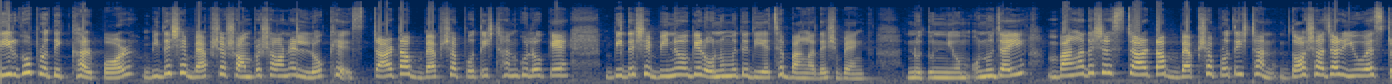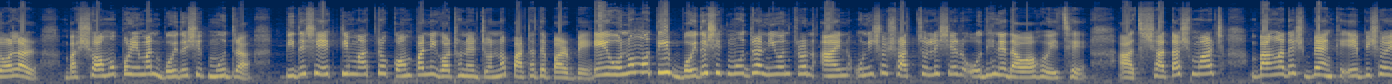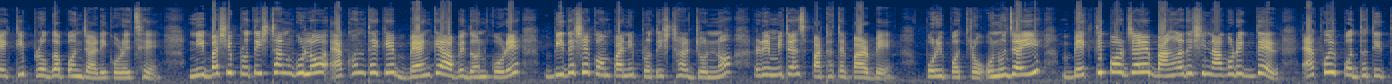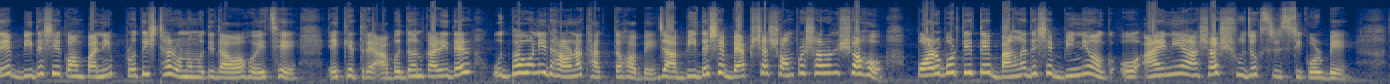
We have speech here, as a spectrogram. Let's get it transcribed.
দীর্ঘ প্রতীক্ষার পর বিদেশে ব্যবসা সম্প্রসারণের লক্ষ্যে স্টার্টআপ ব্যবসা প্রতিষ্ঠানগুলোকে বিদেশে বিনিয়োগের অনুমতি দিয়েছে বাংলাদেশ ব্যাংক। নতুন নিয়ম অনুযায়ী, বাংলাদেশের স্টার্টআপ ব্যবসা প্রতিষ্ঠান দশ হাজার ইউএস ডলার বা সমপরিমাণ বৈদেশিক মুদ্রা বিদেশে একটি মাত্র কোম্পানি গঠনের জন্য পাঠাতে পারবে। এই অনুমতি বৈদেশিক মুদ্রা নিয়ন্ত্রণ আইন উনিশশো সাতচল্লিশের অধীনে দেওয়া হয়েছে। আজ সাতাশ মার্চ বাংলাদেশ ব্যাংক এ বিষয়ে একটি প্রজ্ঞাপন জারি করেছে। নিবাসী প্রতিষ্ঠানগুলো এখন থেকে ব্যাংকে আবেদন করে বিদেশে কোম্পানি প্রতিষ্ঠার জন্য রেমিটেন্স পাঠাতে পারবে। পরিপত্র অনুযায়ী ব্যক্তি পর্যায়ে বাংলাদেশি নাগরিকদের একই পদ্ধতিতে বিদেশি কোম্পানি প্রতিষ্ঠার অনুমতি দেওয়া হয়েছে। এক্ষেত্রে আবেদনকারীদের উদ্ভাবনী ধারণা থাকতে হবে, যা বিদেশে ব্যবসা সম্প্রসারণ সহ পরবর্তীতে বাংলাদেশে বিনিয়োগ ও আয় নিয়ে আসার সুযোগ সৃষ্টি করবে।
